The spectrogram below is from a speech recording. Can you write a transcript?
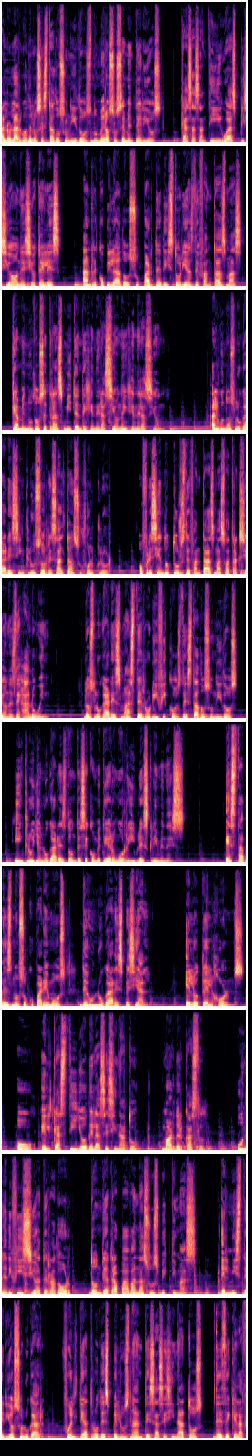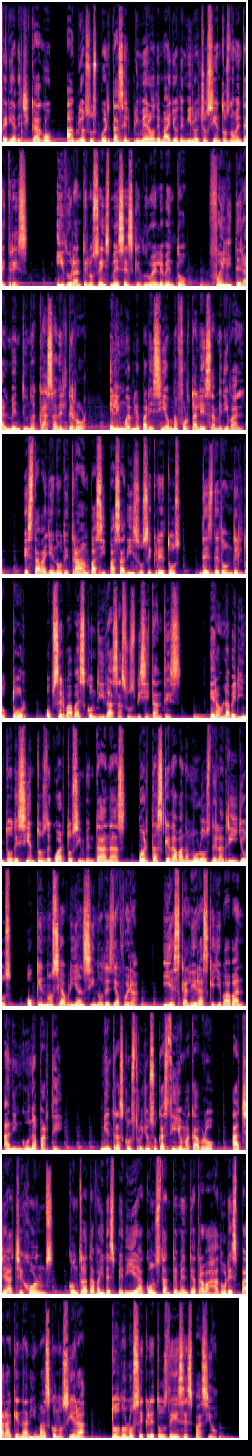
A lo largo de los Estados Unidos, numerosos cementerios, casas antiguas, prisiones y hoteles han recopilado su parte de historias de fantasmas que a menudo se transmiten de generación en generación. Algunos lugares incluso resaltan su folclore, ofreciendo tours de fantasmas o atracciones de Halloween. Los lugares más terroríficos de Estados Unidos incluyen lugares donde se cometieron horribles crímenes. Esta vez nos ocuparemos de un lugar especial, el Hotel Holmes o el Castillo del Asesinato, Murder Castle, un edificio aterrador donde atrapaban a sus víctimas. El misterioso lugar fue el teatro de espeluznantes asesinatos desde que la Feria de Chicago abrió sus puertas el primero de mayo de 1893. Y durante los seis meses que duró el evento, fue literalmente una casa del terror. El inmueble parecía una fortaleza medieval. Estaba lleno de trampas y pasadizos secretos desde donde el doctor observaba escondidas a sus visitantes. Era un laberinto de cientos de cuartos sin ventanas, puertas que daban a muros de ladrillos o que no se abrían sino desde afuera, y escaleras que llevaban a ninguna parte. Mientras construyó su castillo macabro, H. H. Holmes contrataba y despedía constantemente a trabajadores para que nadie más conociera todos los secretos de ese espacio.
